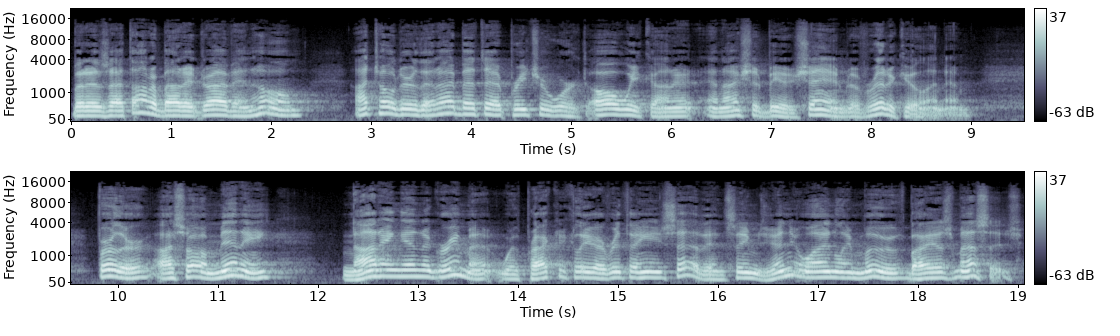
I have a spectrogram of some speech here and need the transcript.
But as I thought about it driving home, I told her that I bet that preacher worked all week on it and I should be ashamed of ridiculing him. Further, I saw many nodding in agreement with practically everything he said and seemed genuinely moved by his message.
